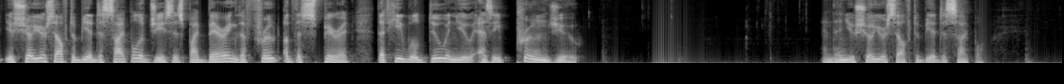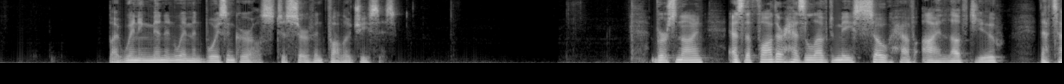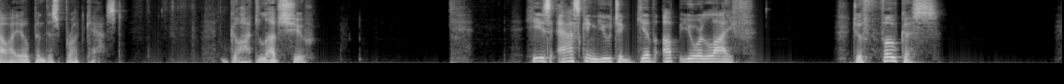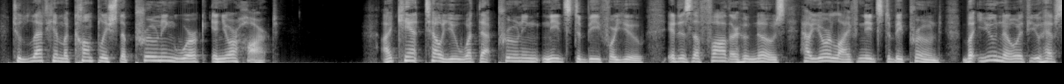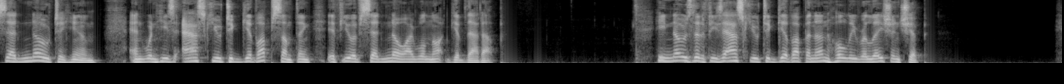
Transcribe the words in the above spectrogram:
You show yourself to be a disciple of Jesus by bearing the fruit of the Spirit that He will do in you as He prunes you. And then you show yourself to be a disciple by winning men and women, boys and girls, to serve and follow Jesus. Verse 9 As the Father has loved me, so have I loved you. That's how I opened this broadcast. God loves you. He's asking you to give up your life, to focus, to let Him accomplish the pruning work in your heart I can't tell you what that pruning needs to be for you. It is the Father who knows how your life needs to be pruned. But you know if you have said no to Him. And when He's asked you to give up something, if you have said no, I will not give that up. He knows that if He's asked you to give up an unholy relationship,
